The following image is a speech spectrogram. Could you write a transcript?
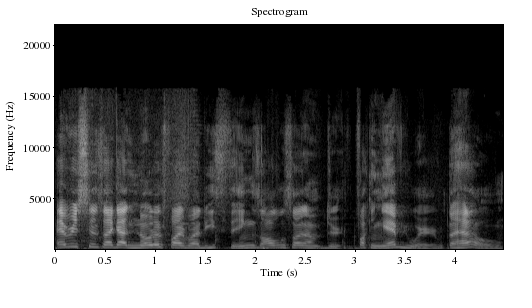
Ever since I got notified by these things, all of a sudden I'm they're fucking everywhere. What the hell?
